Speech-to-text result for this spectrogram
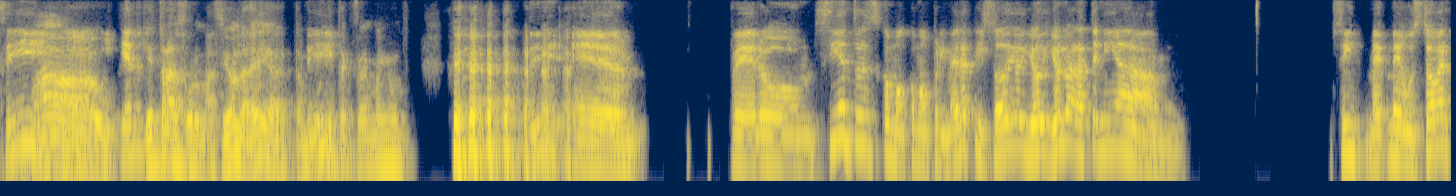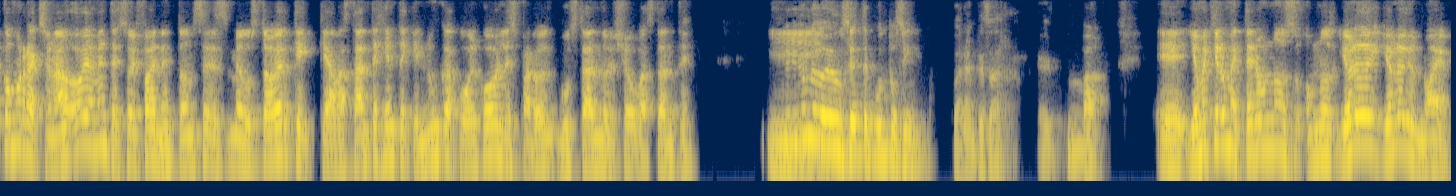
sí wow. Y, tiene... Qué transformación la de ella, tan bonita que se sí, eh, pero sí, entonces como, como primer episodio, yo, yo la verdad tenía, sí, me, me gustó ver cómo reaccionaba. Obviamente soy fan, entonces me gustó ver que, que a bastante gente que nunca jugó el juego les paró gustando el show bastante. Y... Yo le doy un 7.5 para empezar. Va. Eh, yo me quiero meter unos, unos, yo le doy, yo le doy un 9,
